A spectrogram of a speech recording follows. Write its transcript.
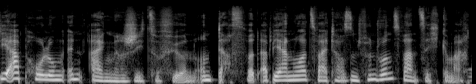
die Abholung in Eigenregie zu führen. Und das wird ab Januar 2020 2025 gemacht.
